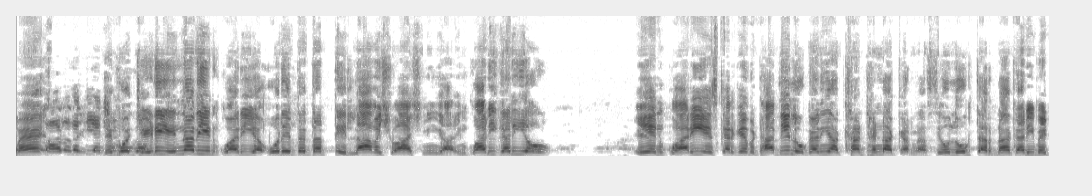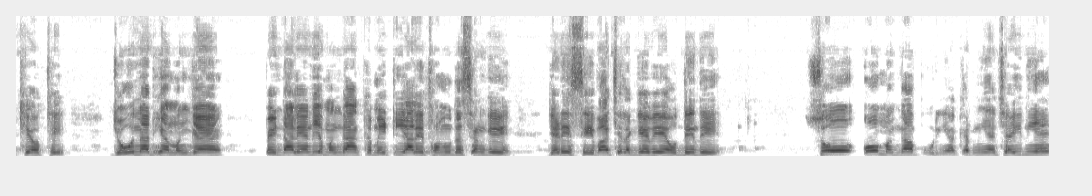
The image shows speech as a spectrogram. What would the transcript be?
ਮੈਂ ਦੇਖੋ ਜਿਹੜੀ ਇਹਨਾਂ ਦੀ ਇਨਕੁਆਰੀ ਆ ਉਹਦੇ ਤੇ ਤਾਂ ਢਿੱਲਾ ਵਿਸ਼ਵਾਸ ਨਹੀਂਗਾ ਇਨਕੁਆਰੀ ਕਰੀ ਆ ਉਹ। ਇਹ ਇਨਕੁਆਰੀ ਇਸ ਕਰਕੇ ਬਿਠਾਤੀ ਲੋਕਾਂ ਦੀਆਂ ਅੱਖਾਂ ਠੰਡਾ ਕਰਨ ਵਾਸਤੇ ਉਹ ਲੋਕ ਧਰਨਾਕਾਰੀ ਬੈਠੇ ਆ ਉੱਥੇ। ਜੋ ਉਹਨਾਂ ਦੀਆਂ ਮੰਗਾਂ ਹੈ, ਪਿੰਡ ਵਾਲਿਆਂ ਦੀਆਂ ਮੰਗਾਂ ਕਮੇਟੀ ਵਾਲੇ ਤੁਹਾਨੂੰ ਦੱਸਣਗੇ, ਜਿਹੜੇ ਸੇਵਾ 'ਚ ਲੱਗੇ ਹੋਏ ਆ ਉਦੋਂ ਦੇ। ਸੋ ਉਹ ਮੰਗਾਂ ਪੂਰੀਆਂ ਕਰਨੀਆਂ ਚਾਹੀਦੀਆਂ।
